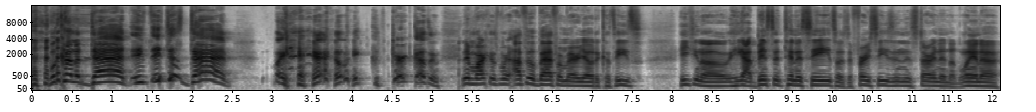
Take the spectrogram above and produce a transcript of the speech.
what kind of dad? It, it's just dad. Like, like Kirk Cousins. And then Marcus, Mar- I feel bad for Mariota because he's, he's, you know, he got in Tennessee. So it's the first season is starting in Atlanta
